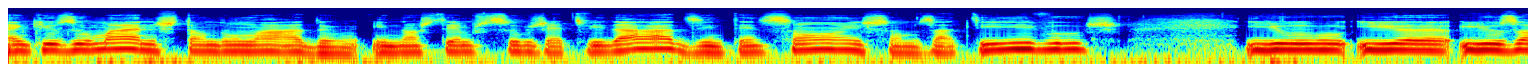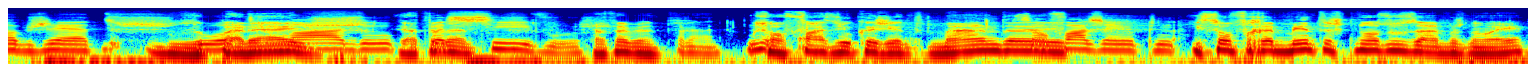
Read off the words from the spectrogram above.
é em que os humanos estão de um lado e nós temos subjetividades, intenções, somos ativos, e, o, e, e os objetos os do outro lado exatamente, passivos. Exatamente. Só fazem o que a gente manda. Só fazem o que... E são ferramentas que nós usamos, não é?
